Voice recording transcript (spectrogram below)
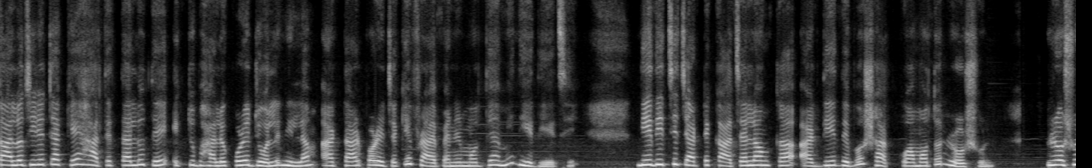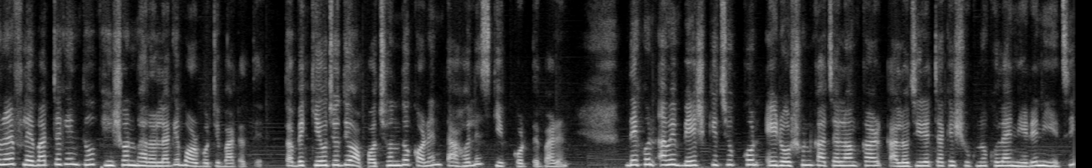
কালো জিরেটাকে হাতের তালুতে একটু ভালো করে ডলে নিলাম আর তারপর এটাকে ফ্রাই প্যানের মধ্যে আমি দিয়ে দিয়েছি। দিয়ে দিচ্ছি চারটে কাঁচা লঙ্কা আর দিয়ে দেব সাত কোয়া মতন রসুন। রসুনের ফ্লেভারটা কিন্তু ভীষণ ভালো লাগে বরবটি বাটাতে। তবে কেউ যদি অপছন্দ করেন তাহলে স্কিপ করতে পারেন। দেখুন, আমি বেশ কিছুক্ষণ এই রসুন, কাঁচা লঙ্কার কালো জিরেটাকে শুকনো খোলায় নেড়ে নিয়েছি।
